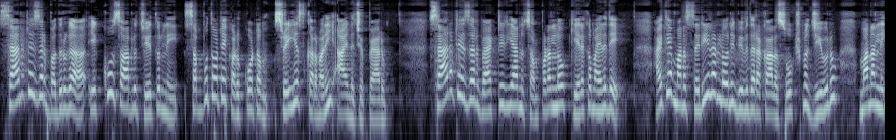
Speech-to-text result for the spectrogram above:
శానిటైజర్ బదులుగా ఎక్కువ సార్లు చేతుల్ని సబ్బుతోటే కడుక్కోవటం శ్రేయస్కరమని ఆయన చెప్పారు. శానిటైజర్ బ్యాక్టీరియాను చంపడంలో కీలకమైనదే. అయితే మన శరీరంలోని వివిధ రకాల సూక్ష్మజీవులు మనల్ని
